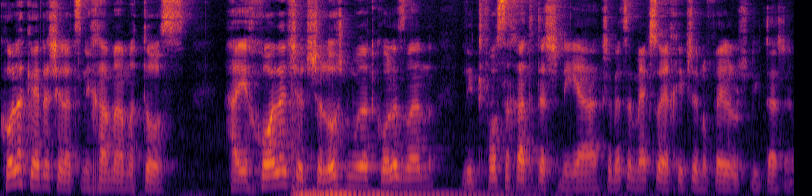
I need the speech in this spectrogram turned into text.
כל הקטע של הצניחה מהמטוס, היכולת של שלוש דמויות כל הזמן לתפוס אחת את השנייה, כשבעצם מקס הוא היחיד שנופל ללא שליטה שם.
